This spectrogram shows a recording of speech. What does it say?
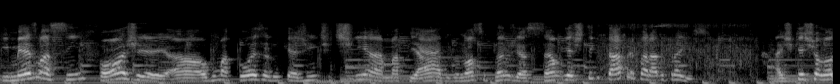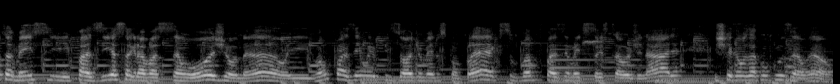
e mesmo assim foge a alguma coisa do que a gente tinha mapeado, do nosso plano de ação, e a gente tem que estar preparado para isso. A gente questionou também se fazia essa gravação hoje ou não, e vamos fazer um episódio menos complexo, vamos fazer uma edição extraordinária, e chegamos à conclusão, não,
